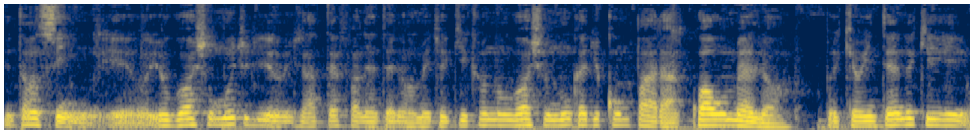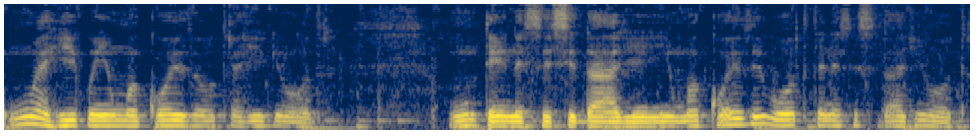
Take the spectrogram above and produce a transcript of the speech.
Então, assim, eu, eu gosto muito de. Eu já até falei anteriormente aqui que eu não gosto nunca de comparar qual o melhor. Porque eu entendo que um é rico em uma coisa, outro é rico em outra. Um tem necessidade em uma coisa e o outro tem necessidade em outra.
